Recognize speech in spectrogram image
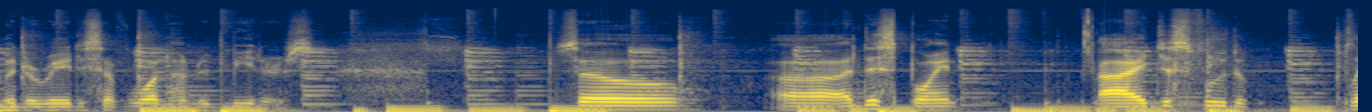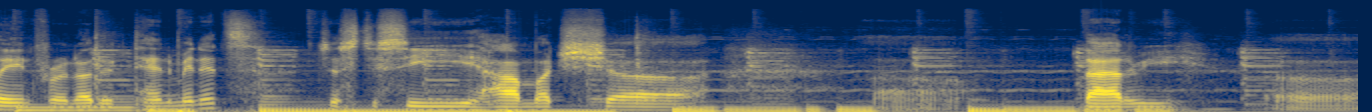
with a radius of 100 meters. So uh, at this point, I just flew the plane for another 10 minutes just to see how much uh, uh, battery uh,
